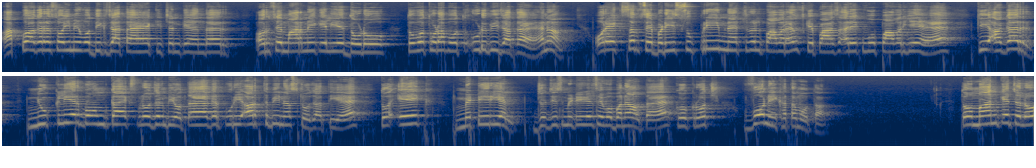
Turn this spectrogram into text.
आपको अगर रसोई में वो दिख जाता है, किचन के अंदर, और उसे मारने के लिए दौड़ो तो वो थोड़ा बहुत उड़ भी जाता है है ना? और एक सबसे बड़ी सुप्रीम नेचुरल पावर है उसके पास। और एक वो पावर ये है कि अगर न्यूक्लियर बॉम्ब का एक्सप्लोजन भी होता है, अगर पूरी अर्थ भी नष्ट हो जाती है तो एक मटेरियल जो जिस मटेरियल से वो बना होता है कॉकरोच वो नहीं खत्म होता। तो मान के चलो,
